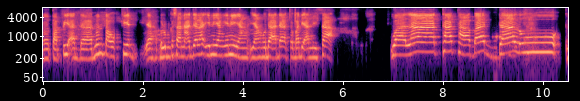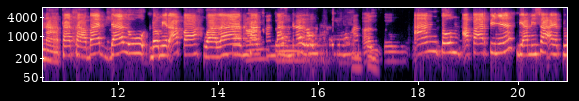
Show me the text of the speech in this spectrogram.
Eh, tapi ada nun taukid ya belum ke sana aja lah ini yang ini yang yang udah ada coba di Anisa wala tatabaddalu nah tatabaddalu domir apa wala tatabaddalu Antum. antum apa artinya di Anisa ayat 2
